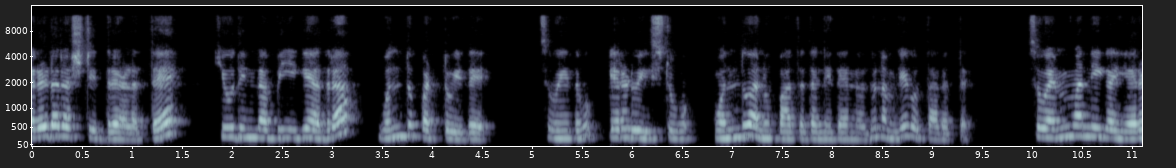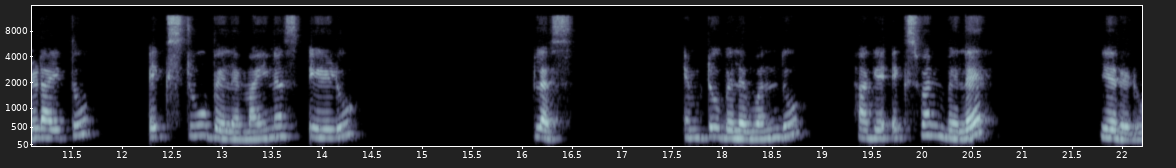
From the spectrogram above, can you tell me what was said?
ಎರಡರಷ್ಟಿದ್ರೆ ಅಳತೆ ಕ್ಯೂದಿಂದ ಬಿಗೆ ಅದರ ಒಂದು ಪಟ್ಟು ಇದೆ. ಸೊ ಇದು ಎರಡು ಇಷ್ಟು ಒಂದು ಅನುಪಾತದಲ್ಲಿದೆ ಅನ್ನೋದು ನಮಗೆ ಗೊತ್ತಾಗತ್ತೆ. ಸೊ ಎಂ ಒನ್ ಈಗ ಎರಡಾಯ್ತು ಎಕ್ಸ್ ಟು ಬೆಲೆ ಮೈನಸ್ ಏಳು ಪ್ಲಸ್ ಎಂ ಟು ಬೆಲೆ ಒಂದು, ಹಾಗೆ ಎಕ್ಸ್ ಒನ್ ಬೆಲೆ ಎರಡು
